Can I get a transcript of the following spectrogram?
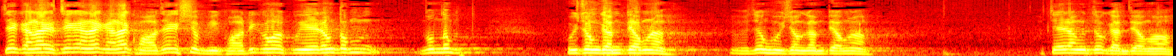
这敢若这敢若敢若看这个视频看，你看规个拢都拢都非常严重啦，这种非常严重啊，这拢足严重吼。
